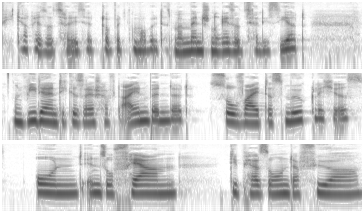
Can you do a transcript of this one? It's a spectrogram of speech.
Wieder resozialisiert, doppelt gemobbelt, dass man Menschen resozialisiert und wieder in die Gesellschaft einbindet, soweit das möglich ist und insofern die Person dafür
